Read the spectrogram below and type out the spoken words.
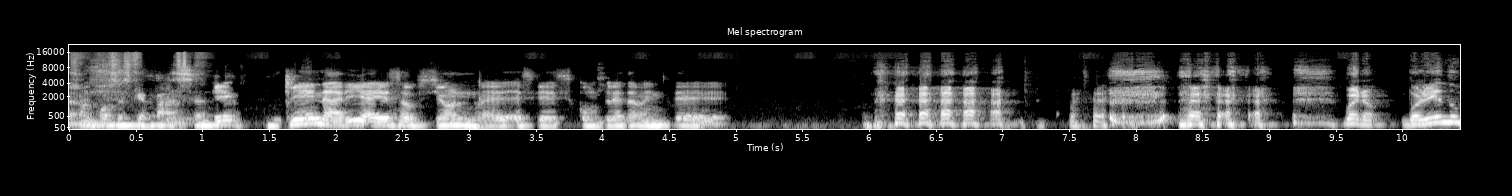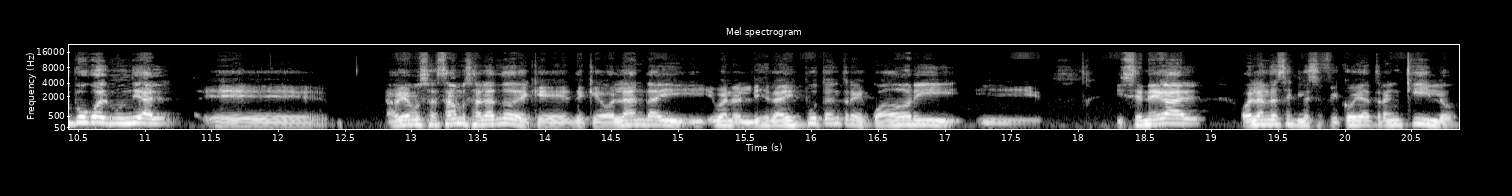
Son cosas que pasan. ¿Quién, ¿Quién, haría esa opción? Es que es completamente... bueno, volviendo un poco al Mundial, eh, habíamos, estábamos hablando de que, de que Holanda y, y, bueno, la disputa entre Ecuador y, y, y Senegal, Holanda se clasificó ya tranquilo,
